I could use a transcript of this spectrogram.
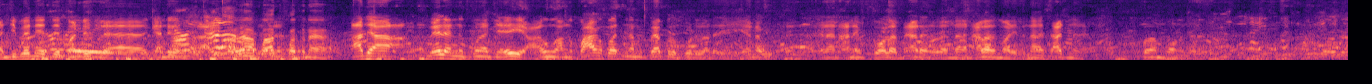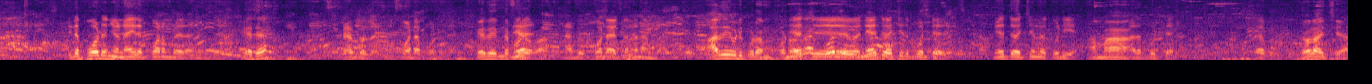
அஞ்சு பேர் நேற்று பண்டுல கண்டு அதான் பார்த்து பார்த்தனே. அது வேலைன்னு போனாச்சு ஏய் அவங்க அங்கே பார்க்க பார்த்து நம்ம பேப்பரில் போட்டுக்கலாம் ஏன்னா விட்டேன் ஏன்னா நானே போகல. மேடம் நாலாவது மாடியில் இருந்தாங்க. சாட்டினேன். இப்போ தான் போனது. இதை போடுன்னு சொன்னேன் இதை போட முடியாது எது? பேப்பரில் இந்த போட்டா போட்டு எது இந்த ஃபோட்டோவா நம்ம போட்டோ எடுத்தோம்னா நம்ம அது எப்படி போடாம ஃபோட்டோ நேற்று நேற்று வச்சது போட்டாரு நேற்று வச்சுல கொடியை ஆமாம் அதை போட்டாரு பேப்பர் எவ்வளோ ஆச்சியா?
